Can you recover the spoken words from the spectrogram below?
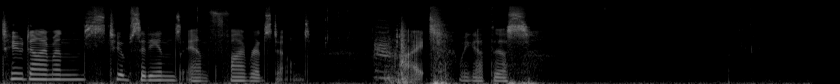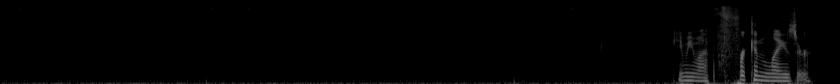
two diamonds, two obsidians, and five redstones. Alright, we got this. Give me my frickin' laser.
